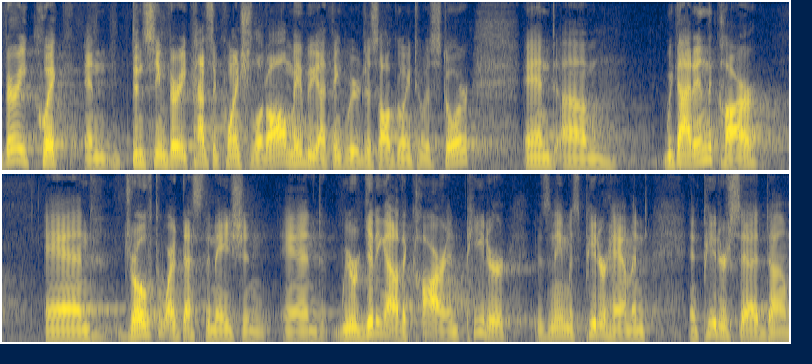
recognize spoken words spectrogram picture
very quick and didn't seem very consequential at all. Maybe I think we were just all going to a store. And um, we got in the car and drove to our destination. And we were getting out of the car, and Peter, his name was Peter Hammond, and Peter said, um,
